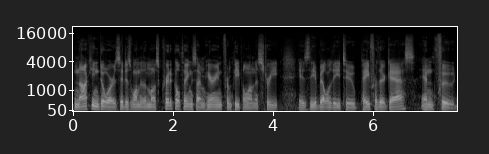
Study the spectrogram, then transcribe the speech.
knocking doors, it is one of the most critical things I'm hearing from people on the street is the ability to pay for their gas and food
